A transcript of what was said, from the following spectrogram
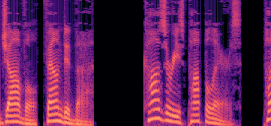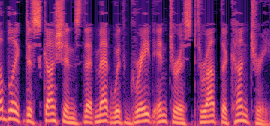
Javel, founded the Causeries Populaires, public discussions that met with great interest throughout the country,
